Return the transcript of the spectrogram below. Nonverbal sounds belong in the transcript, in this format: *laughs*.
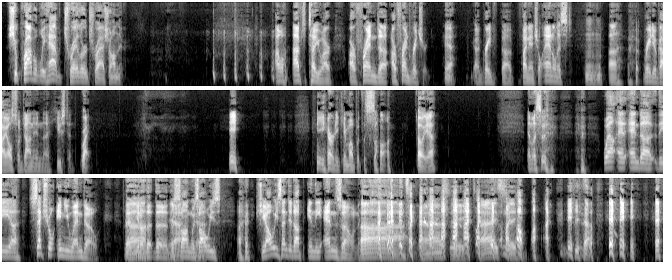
she'll probably have trailer trash on there. *laughs* I, will- I have to tell you, our our friend uh, our friend Richard, Yeah, a great uh, financial analyst, mm-hmm. uh, *laughs* radio guy, also down in uh, Houston. right. He he already came up with the song. Oh yeah, And listen, well, and and uh, the uh, sexual innuendo that you know the the, the Yeah, song was yeah. always. Uh, she always ended up in the end zone. ah, *laughs* It's like- I see. *laughs* It's like- I I'm see. like, oh my. Yeah. *laughs* like-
